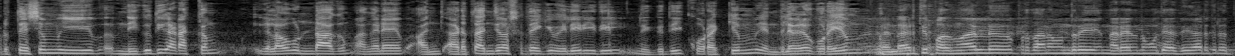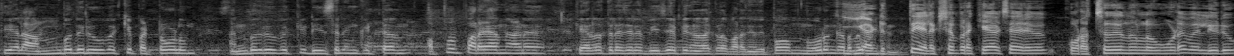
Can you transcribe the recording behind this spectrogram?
പ്രത്യേകിച്ചും ഈ നികുതി അടക്കം ഇളവ് ഉണ്ടാകും. അങ്ങനെ അടുത്ത അഞ്ച് വർഷത്തേക്ക് വലിയ രീതിയിൽ നികുതി കുറയ്ക്കും എന്തിലെ വില കുറയും? രണ്ടായിരത്തി പതിനാലിൽ പ്രധാനമന്ത്രി നരേന്ദ്രമോദി അധികാരത്തിലെത്തിയാൽ അമ്പത് രൂപയ്ക്ക് പെട്രോളും അൻപത് രൂപയ്ക്ക് ഡീസലും കിട്ടാൻ അപ്പം പറയാമെന്നാണ് കേരളത്തിലെ ചില ബി ജെ പി നേതാക്കൾ പറഞ്ഞത്. ഇപ്പോൾ നൂറും ഈ കടന്നു അടുത്ത ഇലക്ഷൻ പ്രഖ്യാപിച്ച കുറച്ചത് എന്നുള്ളത് കൂടെ വലിയൊരു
